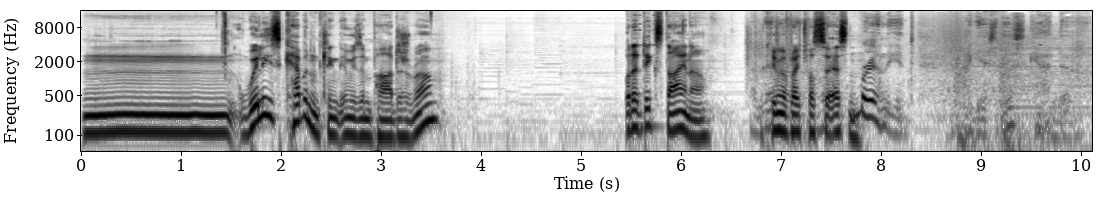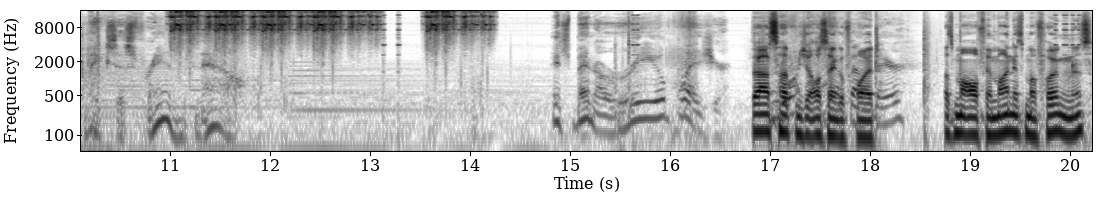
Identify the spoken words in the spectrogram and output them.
Mmh, Willys Cabin klingt irgendwie sympathisch, oder? Oder Dick's Diner. Da kriegen wir vielleicht was zu essen. Brilliant. I guess this kind of makes us friends now. It's been a real pleasure. Das hat mich auch sehr gefreut. Pass mal auf, wir machen jetzt mal folgendes.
